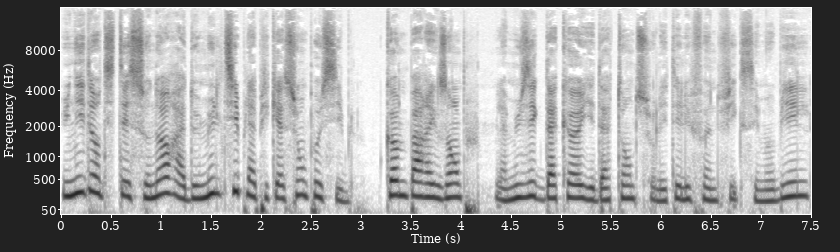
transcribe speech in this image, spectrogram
Une identité sonore a de multiples applications possibles, comme par exemple la musique d'accueil et d'attente sur les téléphones fixes et mobiles,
